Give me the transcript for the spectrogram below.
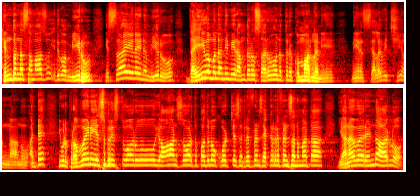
కింద ఉన్న సమాజం ఇదిగో మీరు ఇస్రాయేలైన మీరు దైవములని మీరు అందరూ సర్వోన్నతుని కుమారులని నేను సెలవిచ్చి ఉన్నాను. అంటే ఇప్పుడు ప్రభు అయిన యేసుక్రీస్తు వారు యోహాన్ సువార్త పదిలో కోట్ చేసిన రెఫరెన్స్ ఎక్కడ రెఫరెన్స్ అన్నమాట? ఎనభై రెండు ఆరులో.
